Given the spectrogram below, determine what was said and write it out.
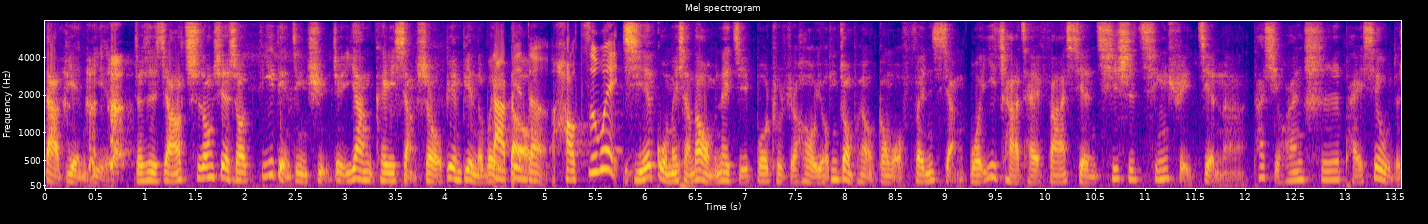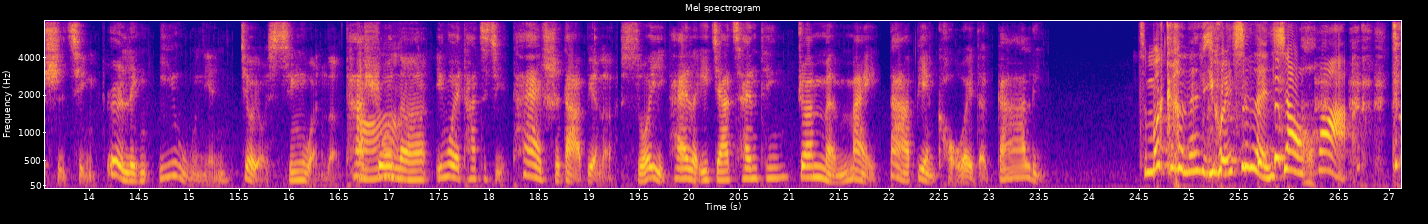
大便液，就是想要吃东西的时候滴一点进去，就一样可以享受便便的味道，大便的好滋味。结果没想到我们那集播出之后，有听众朋友跟我分享，我一查才发现，其实清水健啊，他喜欢吃排泄物的事情，二零一五年。就有新闻了。他说呢，哦、因为他自己太爱吃大便了，所以开了一家餐厅，专门卖大便口味的咖喱。怎么可能？以为是冷笑话？对，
